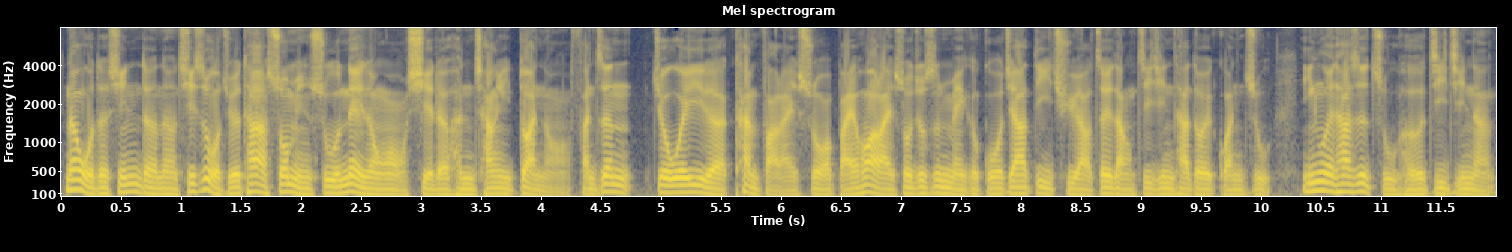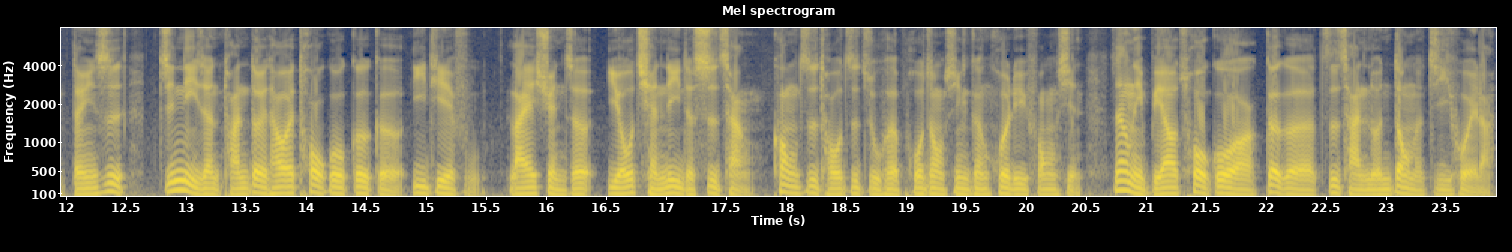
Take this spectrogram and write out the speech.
那我的心得呢，其实我觉得它的说明书内容哦写了很长一段哦，反正就威力的看法来说，白话来说就是每个国家地区啊，这档基金它都会关注，因为它是组合基金啊，等于是经理人团队他会透过各个 ETF。来选择有潜力的市场，控制投资组合波动性跟汇率风险，让你不要错过各个资产轮动的机会啦。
